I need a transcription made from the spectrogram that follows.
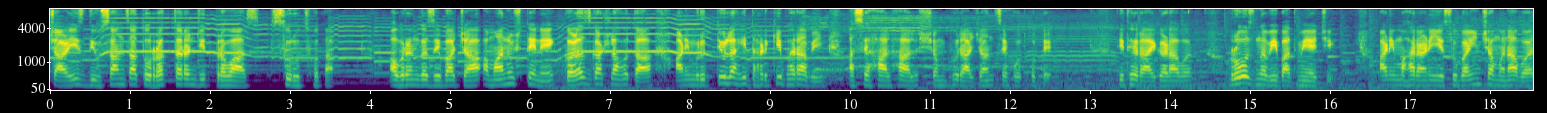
चाळीस दिवसांचा तो रक्तरंजित प्रवास सुरूच होता. औरंगजेबाच्या अमानुषतेने कळस गाठला होता आणि मृत्यूलाही धडकी भरावी असे हालहाल शंभू राजांचे होत होते. तिथे रायगडावर रोज नवी बातमी यायची आणि महाराणी येसुबाईंच्या मनावर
